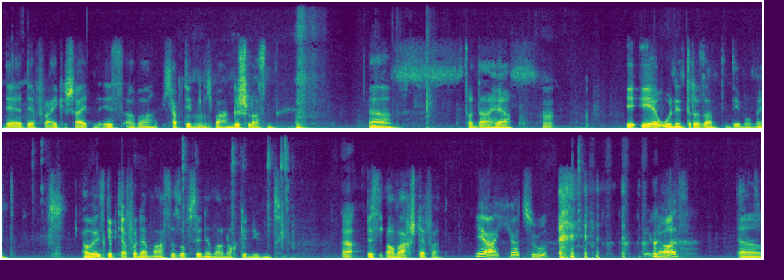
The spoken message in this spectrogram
der, der freigeschalten ist, aber ich habe den nicht mal angeschlossen. Ähm, von daher. Hm E-, eher uninteressant in dem Moment. Aber es gibt ja von der Masters of Cinema noch genügend. Ja. Bist du noch wach, Stefan? Ja, ich höre zu. Durchaus. Ähm,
